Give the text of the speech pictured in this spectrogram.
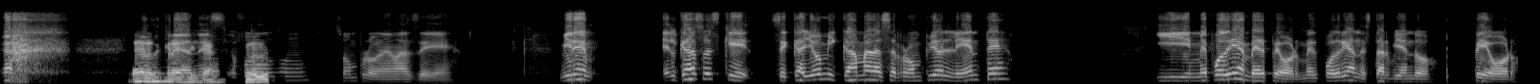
no crean, son problemas de, Miren, el caso es que se cayó mi cámara, se rompió el lente y me podrían ver peor, me podrían estar viendo peor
